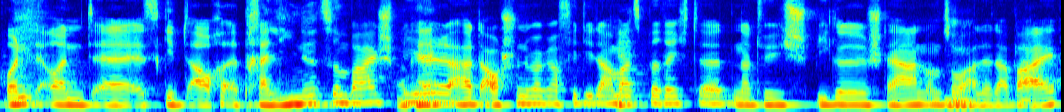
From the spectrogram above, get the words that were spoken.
und und äh, es gibt auch äh, Praline zum Beispiel, okay. hat auch schon über Graffiti damals okay. berichtet. Natürlich Spiegel, Stern und so mhm. alle dabei.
